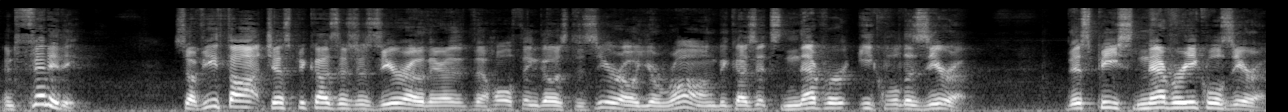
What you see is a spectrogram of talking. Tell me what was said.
Infinity. So if you thought just because there's a zero there that the whole thing goes to zero, you're wrong because it's never equal to zero. This piece never equals zero.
